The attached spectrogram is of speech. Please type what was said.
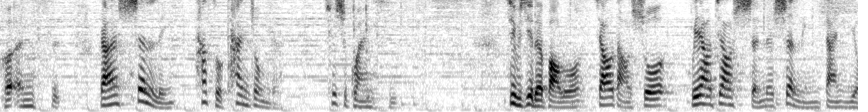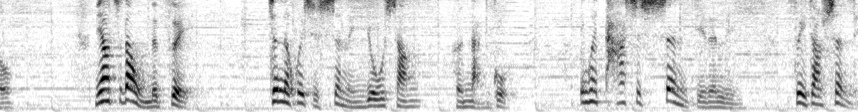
和恩赐，然而圣灵他所看重的却是关系。记不记得保罗教导说，不要叫神的圣灵担忧。你要知道，我们的罪真的会使圣灵忧伤和难过，因为他是圣洁的灵，所以叫圣灵。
